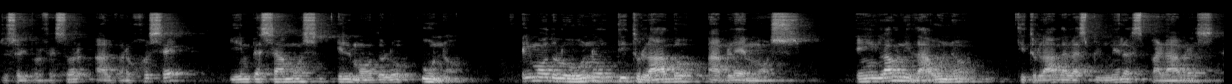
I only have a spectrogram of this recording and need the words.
Yo soy el profesor Álvaro José y empezamos el módulo 1. El módulo 1 titulado Hablemos. En la unidad 1, titulada Las primeras palabras,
